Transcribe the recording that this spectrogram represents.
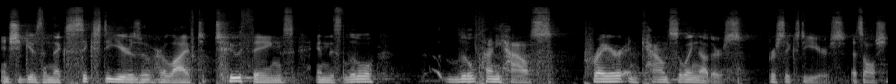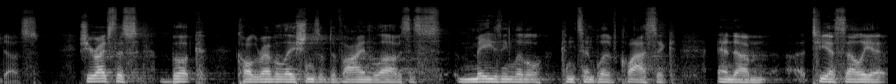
and she gives the next 60 years of her life to two things in this little, little tiny house prayer and counseling others for 60 years. That's all she does. She writes this book called Revelations of Divine Love. It's this amazing little contemplative classic. And um, T.S. Eliot,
